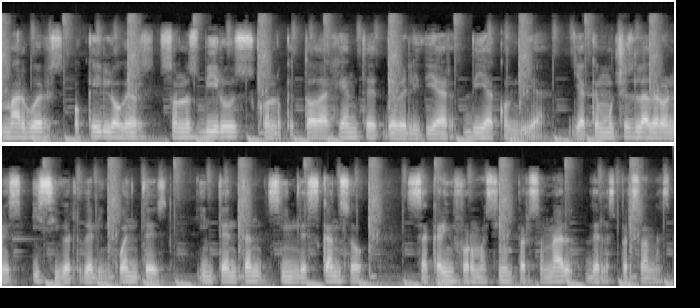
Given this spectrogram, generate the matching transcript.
malwares o keyloggers son los virus con lo que toda gente debe lidiar día con día, ya que muchos ladrones y ciberdelincuentes intentan sin descanso sacar información personal de las personas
